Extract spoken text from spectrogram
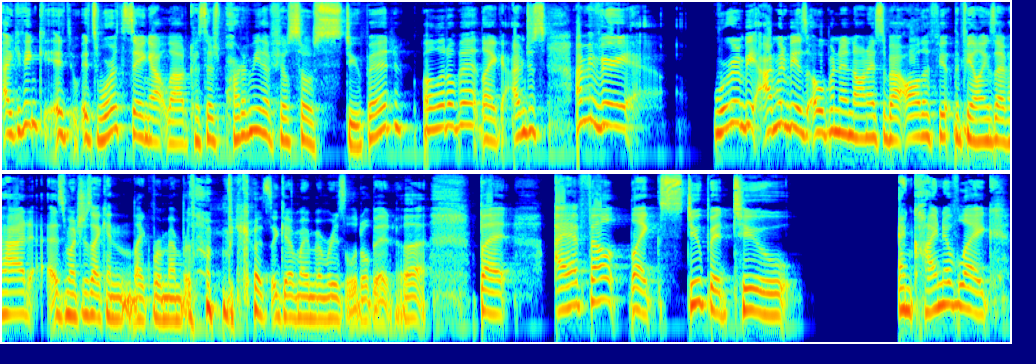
I, think it's it's worth saying out loud because there's part of me that feels so stupid a little bit. Like I'm just I'm a very we're gonna be i'm gonna be as open and honest about all the, fe- the feelings i've had as much as i can like remember them because again my memory is a little bit but i have felt like stupid too and kind of like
